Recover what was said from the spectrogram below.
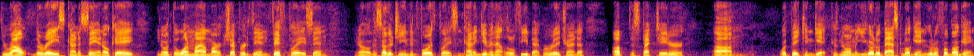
throughout the race kind of saying okay you know at the one mile mark Shepherd's in fifth place and you know this other team's in fourth place and kind of giving that little feedback. We're really trying to up the spectator um, what they can get. Because normally you go to a basketball game you go to a football game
